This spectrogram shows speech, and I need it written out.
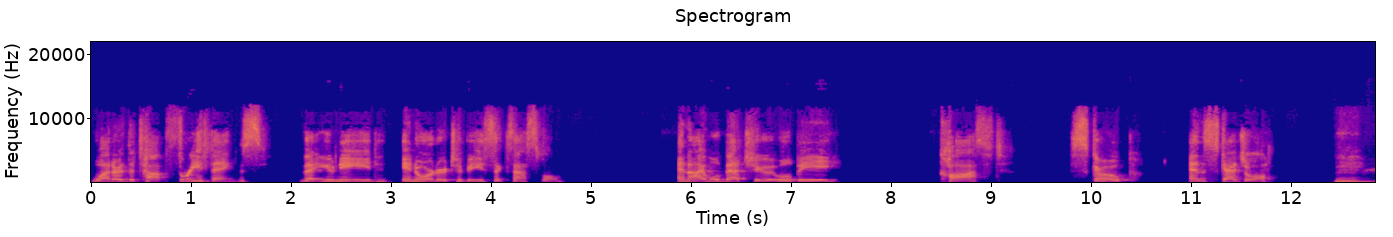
what are the top three things that you need in order to be successful. And I will bet you it will be cost, scope, and schedule. Mm.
